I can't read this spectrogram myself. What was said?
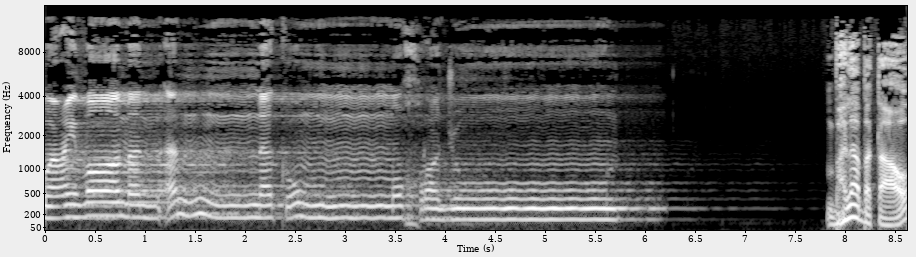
وَعِظَامًا أَنَّكُمْ مُخْرَجُونَ بھلا بتاؤ،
